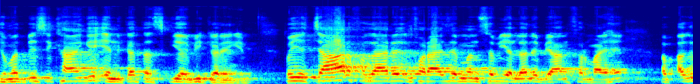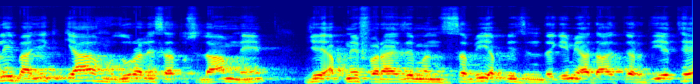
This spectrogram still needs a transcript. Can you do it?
हमत भी सिखाएँगे, इनका तस्किया भी करेंगे। तो ये चार फ़राइज़ मनसबी अल्लाह ने बयान फरमाए हैं। अब अगली बात ये क्या हजूर सलाम ने ये अपने फ़रज़ मनसबी अपनी ज़िंदगी में अदा कर दिए थे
